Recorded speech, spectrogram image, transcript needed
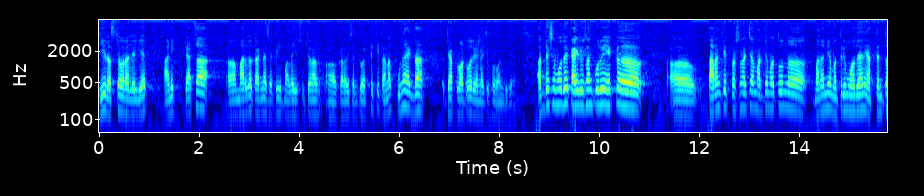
ही रस्त्यावर आलेली आहेत. आणि त्याचा मार्ग काढण्यासाठी मला ही सूचना करावीसारखी वाटते की त्यांना पुन्हा एकदा त्या प्लॉटवर येण्याची परवानगी द्या. अध्यक्ष महोदय काही दिवसांपूर्वी एक तारांकित प्रश्नाच्या माध्यमातून माननीय मंत्री महोदयांनी अत्यंत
